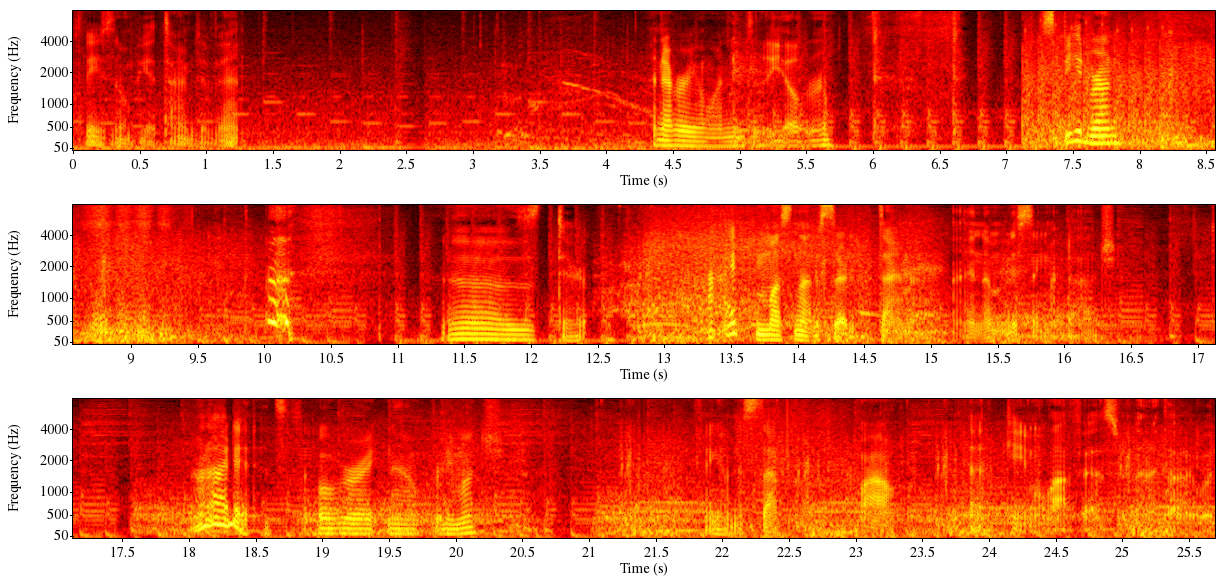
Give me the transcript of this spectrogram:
Please don't be a timed event. I never even went into the yellow room. Speed run. oh, this is terrible. I must not have started the timer, and I'm missing my dodge. Oh no, I did. It's over right now, pretty much. I think I'm gonna stop. Wow, that came a lot faster than I thought it would.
